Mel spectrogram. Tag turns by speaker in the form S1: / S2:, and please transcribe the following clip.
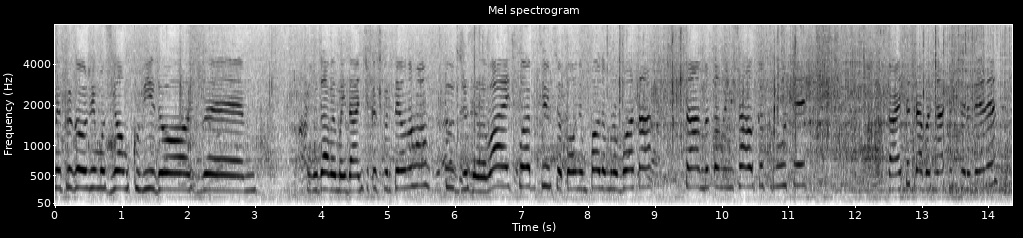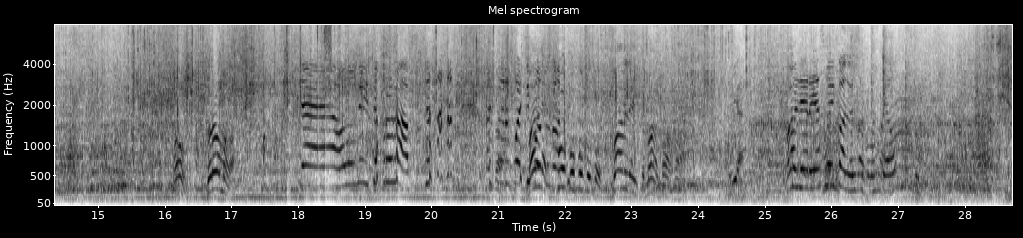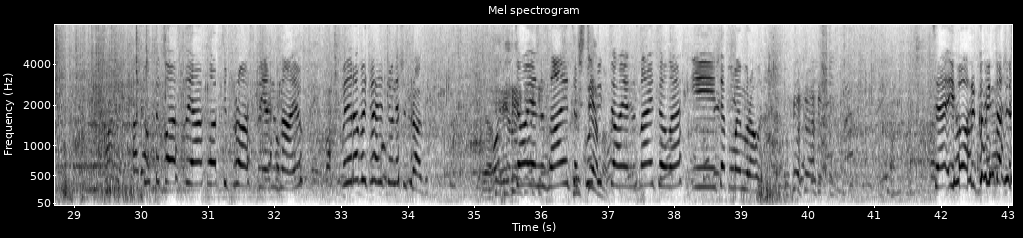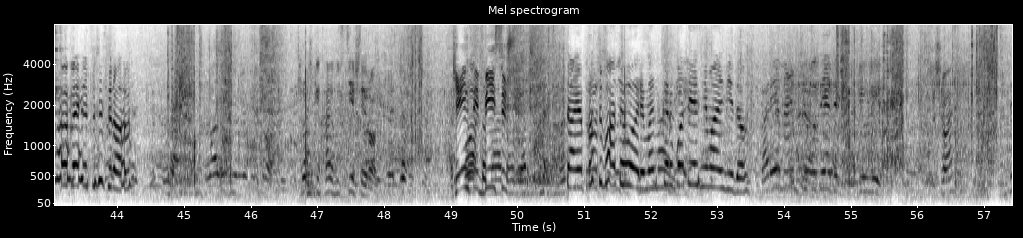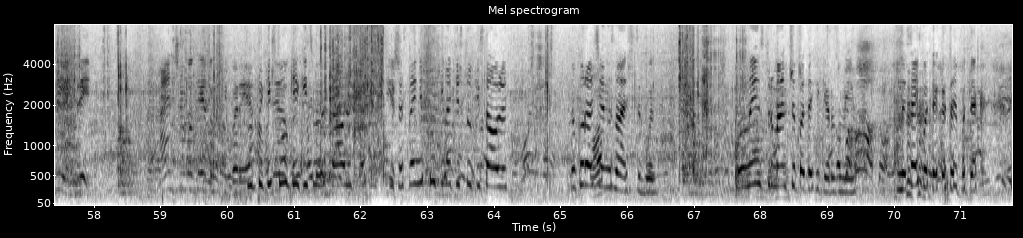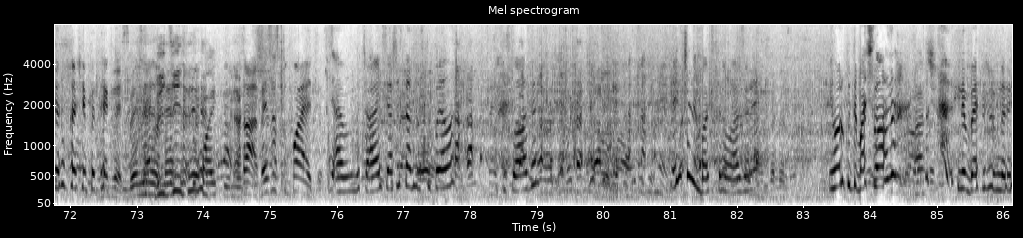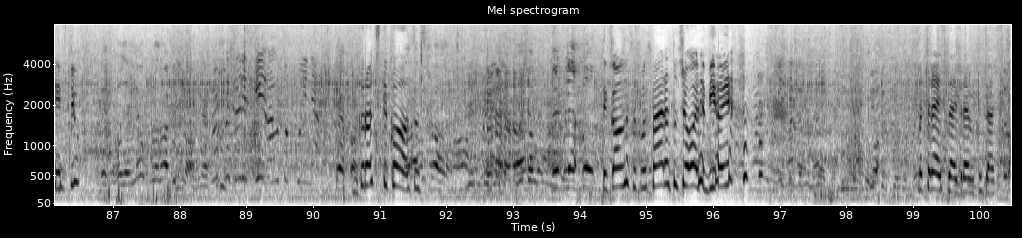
S1: Ми продовжуємо зйомку відео з ем, побудови майданчика спортивного. Тут вже заливають хлопці, все повним ходом робота. Там бетономішалка крутить. Чекайте, треба зняти з середини.
S2: О, здорово, мала.
S1: Це головний, це прораб. А це робочий
S2: Маленька,
S1: фото.
S2: фу, фу, фу, фу. Маленька, ма, ма, ма.
S1: Валера, я свої конверси пустила. А тут такого стоять хлопці просто, я не знаю. Вони роблять вигляд, що вони щось роблять. Цього я не знаю, це. Кубік, цього я не знаю, це Олег і це, по-моєму, Роман. Це Ігорко, він теж робить вигляд, що щось робить.
S3: Трошки хай густіше робить.
S2: Кінь ти бісиш.
S1: Так, я просто багато говорю, у мене така робота, я знімаю відео.
S3: Бери менше води, десь півлітра. Що? Андрій, Андрій. Менше води трохи бери.
S1: Тут такі штуки, якісь вони ставлять, і ще сині штуки на ті штуки ставлять. Ну, коротше, я не знаю, що це буде. Головний інструмент це патик, як я розумію. Не цей патик, а цей патик. Нормальний патик.
S3: Так, ви заступаєте.
S1: Я вибачаюся, я щось там заступила. Якийсь лазер. Я нічого не бачу того лазера. Ігорку, ти бачиш лазер? Не бити журналістів. Коротше, такого тут. Така у нас атмосфера, тут ще Оля бігає. Батареї сюди треба включати.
